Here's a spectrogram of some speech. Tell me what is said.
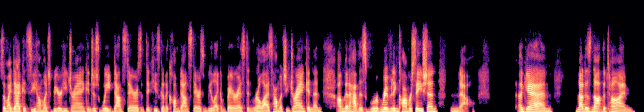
so my dad could see how much beer he drank and just wait downstairs and think he's going to come downstairs and be like embarrassed and realize how much he drank. And then I'm going to have this riveting conversation. No. Again, that is not the time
